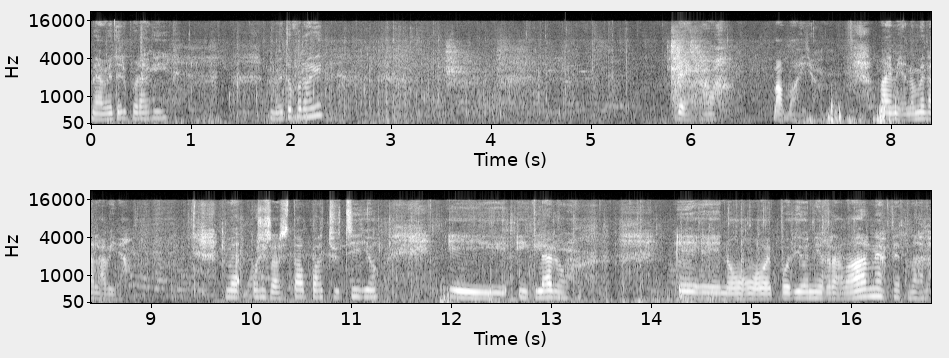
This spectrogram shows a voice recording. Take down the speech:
Me voy a meter por aquí. ¿Me meto por aquí? Venga, va. Vamos a ello. Madre mía, no me da la vida. Pues eso, has estado pachuchillo y, y claro, eh, no he podido ni grabar ni hacer nada.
